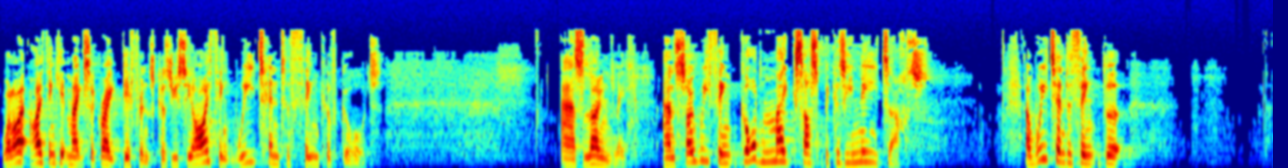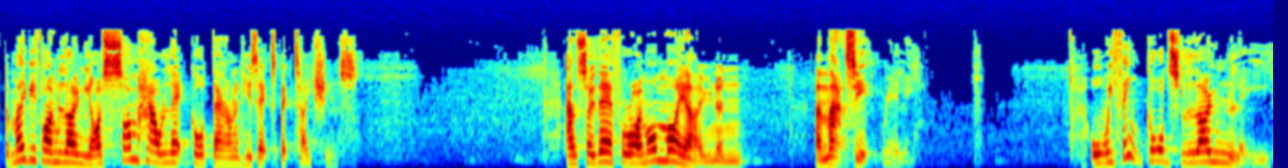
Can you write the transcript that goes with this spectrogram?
Well, I, I think it makes a great difference because you see, I think we tend to think of God as lonely. And so we think God makes us because he needs us. And we tend to think that, that maybe if I'm lonely, I've somehow let God down in his expectations. And so therefore I'm on my own and, and that's it, really. Or we think God's lonely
